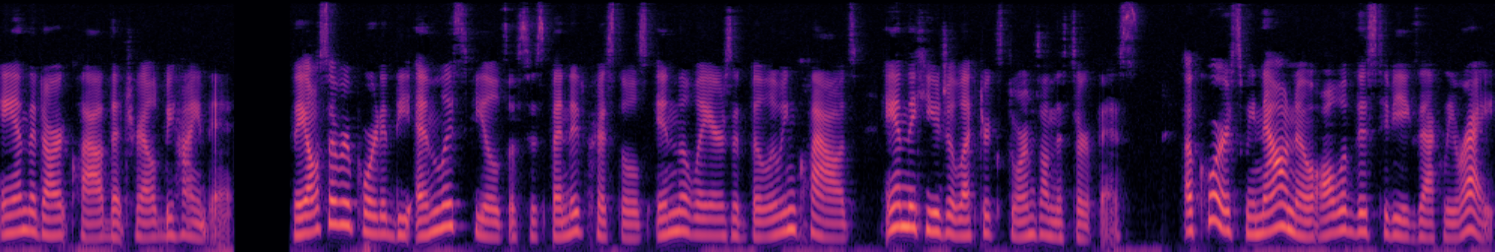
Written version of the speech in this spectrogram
and the dark cloud that trailed behind it. They also reported the endless fields of suspended crystals in the layers of billowing clouds and the huge electric storms on the surface. Of course, we now know all of this to be exactly right.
